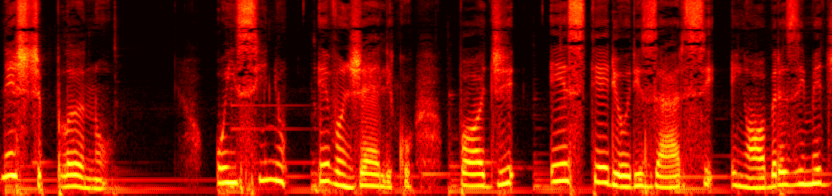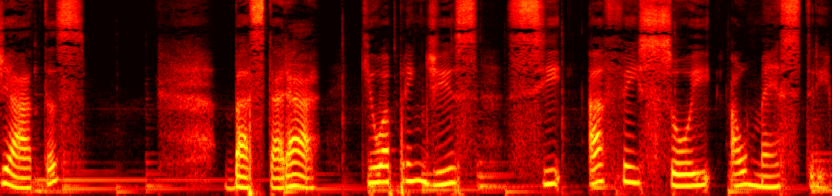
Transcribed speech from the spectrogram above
Neste plano, o ensino evangélico pode exteriorizar-se em obras imediatas. Bastará que o aprendiz se afeiçoe ao mestre,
